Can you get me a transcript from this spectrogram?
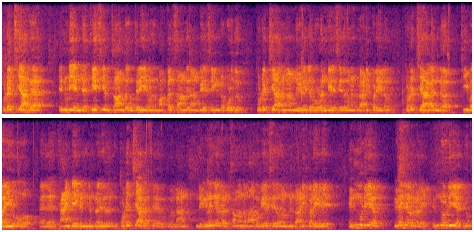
தொடர்ச்சியாக என்னுடைய இந்த தேசியம் சார்ந்தவும் சரி எமது மக்கள் சார்ந்து நான் வேலை செய்கின்ற பொழுது தொடர்ச்சியாக நான் இந்த இளைஞர்களுடன் வேலை செய்தவன் என்ற அடிப்படையிலும் தொடர்ச்சியாக இந்த டிவையோ இல்லை கேண்டேட் என்கின்ற இதற்கு தொடர்ச்சியாக நான் இந்த இளைஞர்கள் சம்பந்தமாக வேலை செய்தவன் என்கின்ற அடிப்படையிலே எங்களுடைய இளைஞர்களை எங்களுடைய ஜோ-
